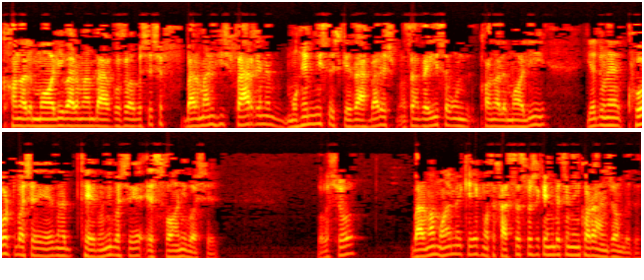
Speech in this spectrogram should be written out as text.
کانال مالی برای من برگزار بشه چه برای من هیچ فرقی مهم نیستش که رهبرش مثلا رئیس اون کانال مالی یه دونه کرد باشه یه دونه تیرونی باشه یه اصفهانی باشه. درست شد؟ برای من مهمه که یک متخصص باشه که این بتونه این کار رو انجام بده.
